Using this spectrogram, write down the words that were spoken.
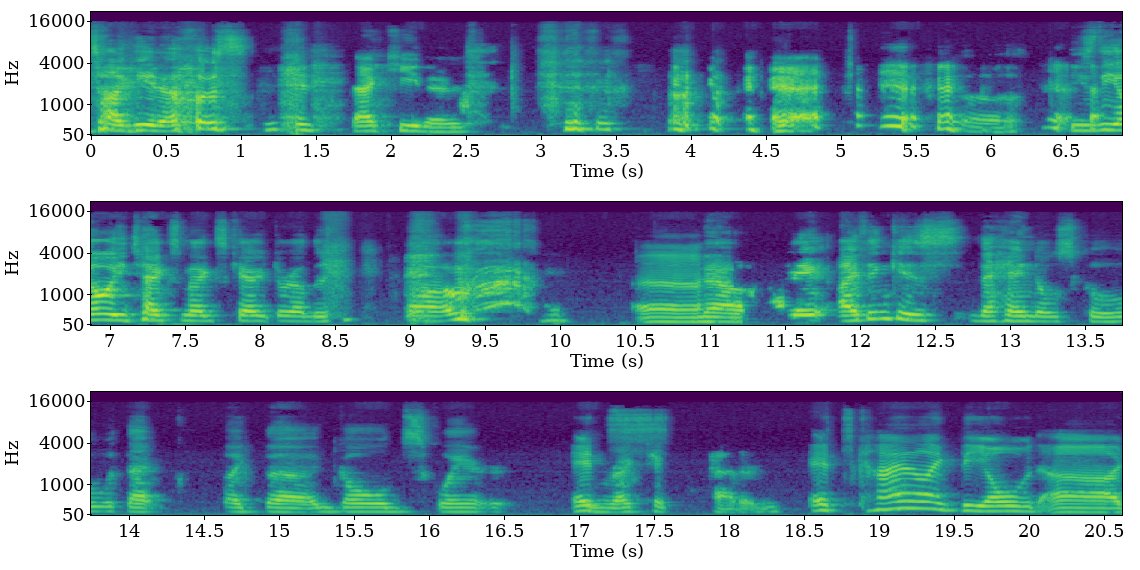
taquitos. It's taquitos. Uh, he's the only Tex-Mex character on the. Um, uh, no, I, I think his the handle's cool with that like the gold square and rectangle pattern. it's kind of like the old uh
